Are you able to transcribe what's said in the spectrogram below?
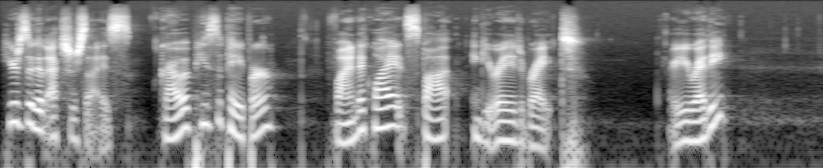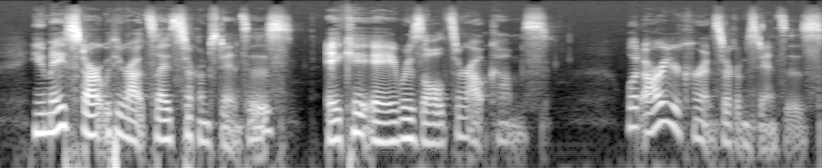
Here's a good exercise grab a piece of paper, find a quiet spot, and get ready to write. Are you ready? You may start with your outside circumstances, aka results or outcomes. What are your current circumstances?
